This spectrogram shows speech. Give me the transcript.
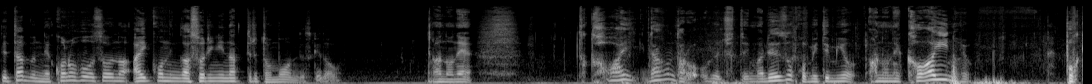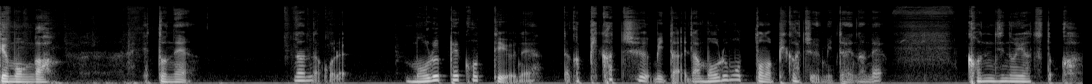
で多分ねこの放送のアイコンがそれになってると思うんですけどあのね可愛いなんだろう？俺ちょっと今冷蔵庫見てみよう。あのね可愛いのよ。ポケモンが。えっとねなんだこれ？モルペコっていうねなんかピカチュウみたいなモルモットのピカチュウみたいなね感じのやつとか。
